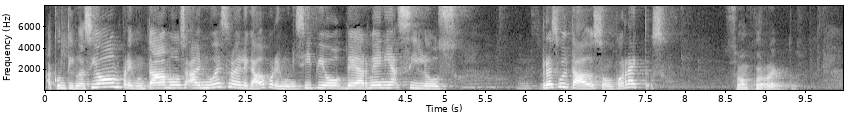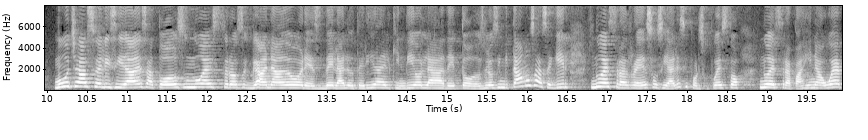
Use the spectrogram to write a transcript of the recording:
A continuación, preguntamos a nuestro delegado por el municipio de Armenia si los resultados son correctos. Son correctos. Muchas felicidades a todos nuestros ganadores de la Lotería del Quindío, la de todos. Los invitamos a seguir nuestras redes sociales y por supuesto nuestra página web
